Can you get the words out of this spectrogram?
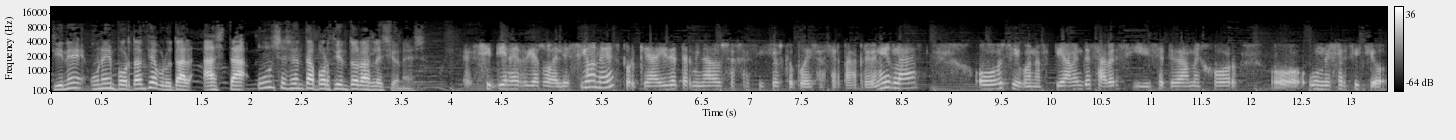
tiene una importancia brutal, hasta un 60% de las lesiones. Si tienes riesgo de lesiones, porque hay determinados ejercicios que puedes hacer para prevenirlas, o si, bueno, efectivamente saber si se te da mejor un ejercicio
